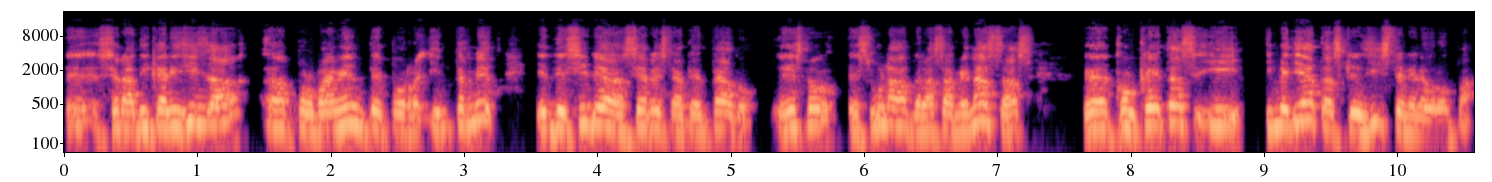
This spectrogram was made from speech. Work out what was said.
eh, se radicaliza probablemente por Internet y decide hacer este atentado. Esto es una de las amenazas eh, concretas y inmediatas que existen en Europa.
